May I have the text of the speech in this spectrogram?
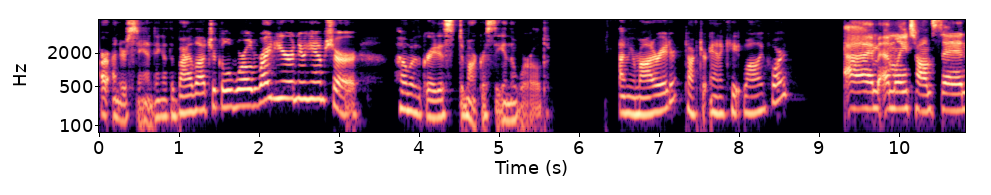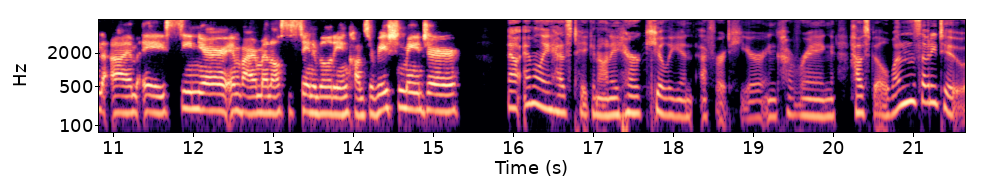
our understanding of the biological world right here in New Hampshire, home of the greatest democracy in the world. I'm your moderator, Dr. Anna Kate Wallingford. I'm Emily Thompson. I'm a senior environmental sustainability and conservation major. Now, Emily has taken on a Herculean effort here in covering House Bill 172,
